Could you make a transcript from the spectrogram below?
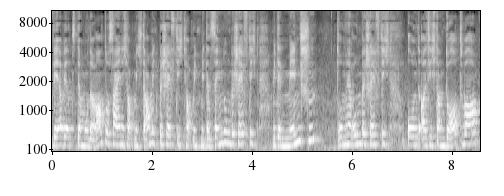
wer wird der Moderator sein. Ich habe mich damit beschäftigt, habe mich mit der Sendung beschäftigt, mit den Menschen drumherum beschäftigt. Und als ich dann dort war,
